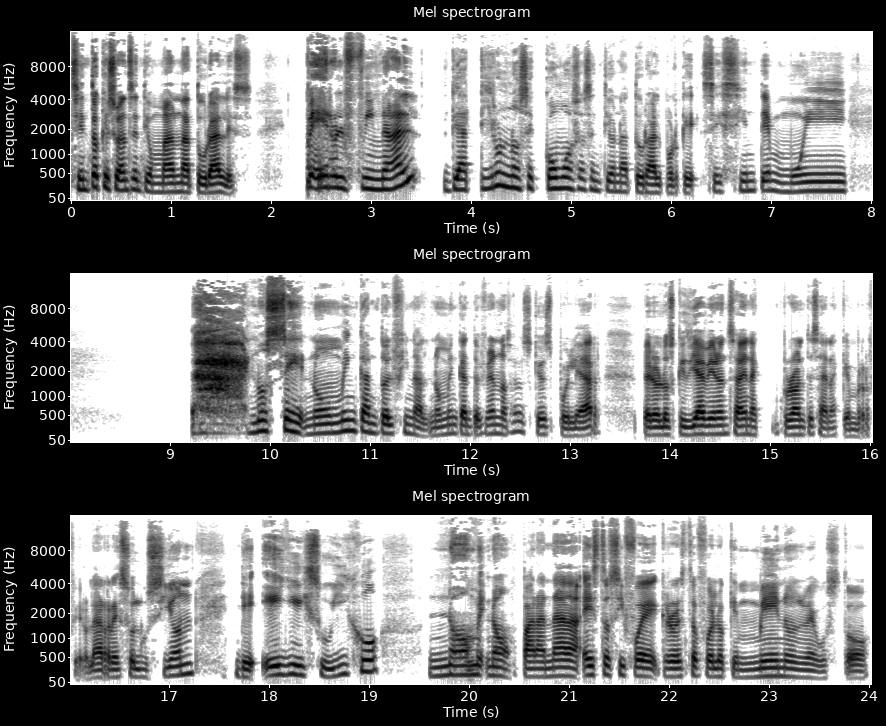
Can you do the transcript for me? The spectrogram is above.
siento que se hubieran sentido más naturales. Pero el final de a tiro no sé cómo se ha sentido natural porque se siente muy... Ah, no sé, no me encantó el final, no me encantó el final, no sabes qué spoilear, pero los que ya vieron saben a, probablemente saben a qué me refiero. La resolución de ella y su hijo, no me, no, para nada. Esto sí fue, creo esto fue lo que menos me gustó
